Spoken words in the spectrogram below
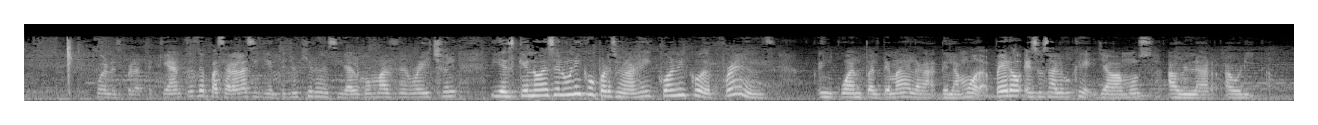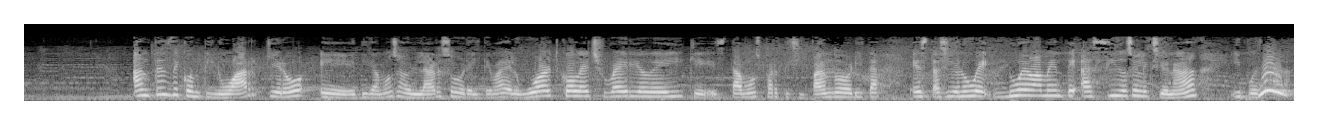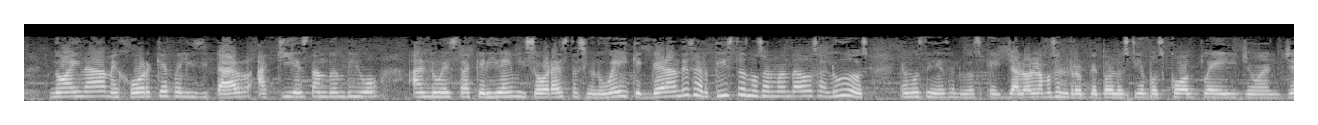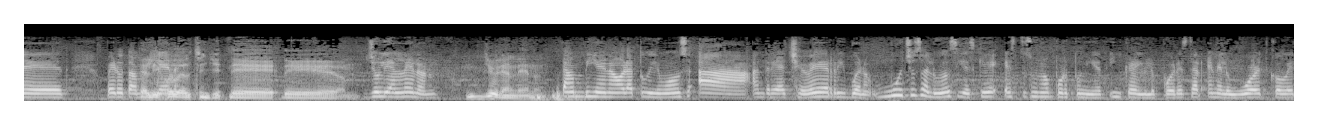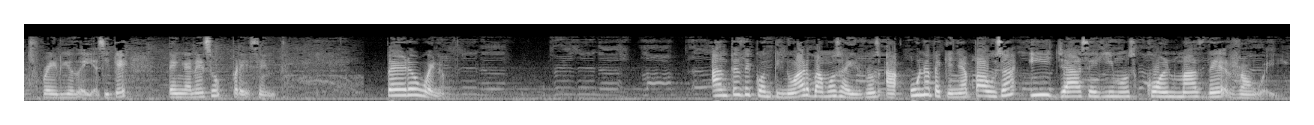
Bueno, espérate, que antes de pasar a la siguiente yo quiero decir algo más de Rachel y es que no es el único personaje icónico de Friends en cuanto al tema de la, de la moda, pero eso es algo que ya vamos a hablar ahorita. Antes de continuar, quiero, eh, digamos, hablar sobre el tema del World College Radio Day que estamos participando ahorita. Estación V nuevamente ha sido seleccionada y pues no hay nada mejor que felicitar aquí estando en vivo a nuestra querida emisora Estación V y que grandes artistas nos han mandado saludos. Hemos tenido saludos, eh, ya lo hablamos en el rock de todos los tiempos, Coldplay, Joan Jett, pero El también hijo de, Elton John- de, de um, Julian Lennon. Julian Lennon. También ahora tuvimos a Andrea Echeverry. Bueno, muchos saludos y es que esto es una oportunidad increíble poder estar en el World College Radio Day. Así que tengan eso presente. Pero bueno, antes de continuar vamos a irnos a una pequeña pausa y ya seguimos con más de Runway.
